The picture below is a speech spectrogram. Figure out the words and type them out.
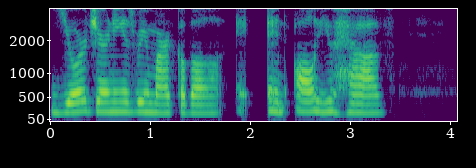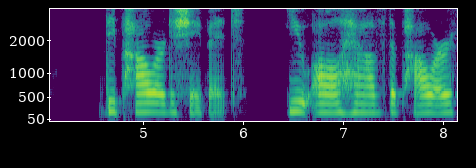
your journey is remarkable, and all you have the power to shape it. You all have the power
